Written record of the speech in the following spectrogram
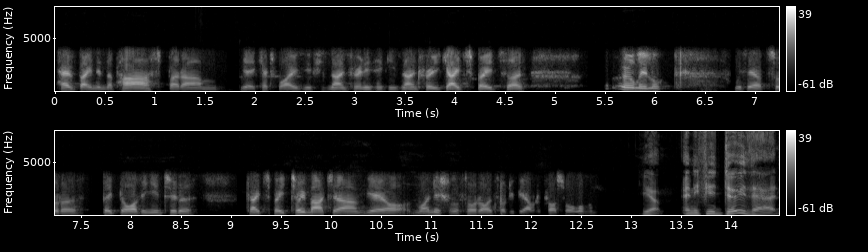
have been in the past. But um, yeah, catch waves. If he's known for anything, he's known for his gate speed. So early look, without sort of deep diving into the gate speed too much. Um, yeah, my initial thought I thought he'd be able to cross all of them. Yeah, and if you do that,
